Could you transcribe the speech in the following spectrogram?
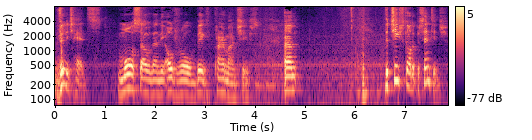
village heads more so than the overall big paramount chiefs. Um, the chiefs got a percentage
